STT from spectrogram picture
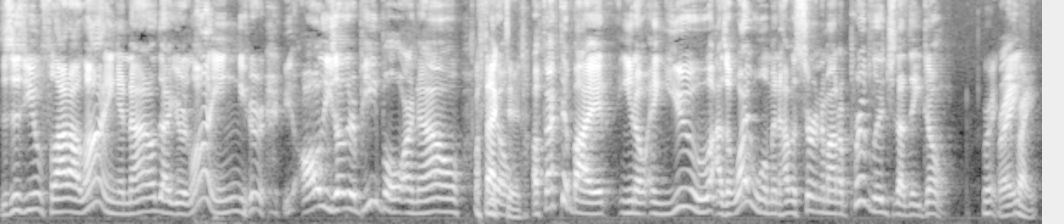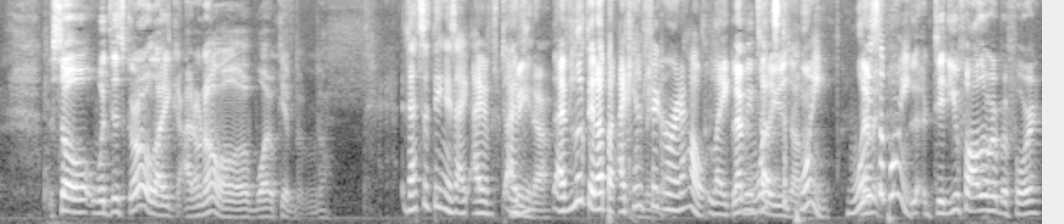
This is you flat out lying, and now that you're lying, you're all these other people are now you know, Affected. affected by it. You know, and you as a white woman have a certain amount of privilege that they don't. Right, Right. right. So with this girl, like I don't know what. That's the thing is I, I've I've, Mira. Uh, I've looked it up, but I can't figure it out. Like, Let me what's tell you the something. point? What Let is me- the point? Did you follow her before?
